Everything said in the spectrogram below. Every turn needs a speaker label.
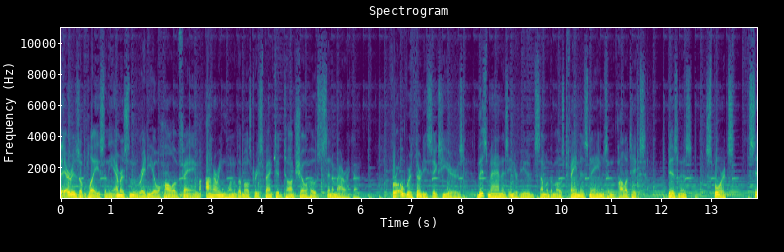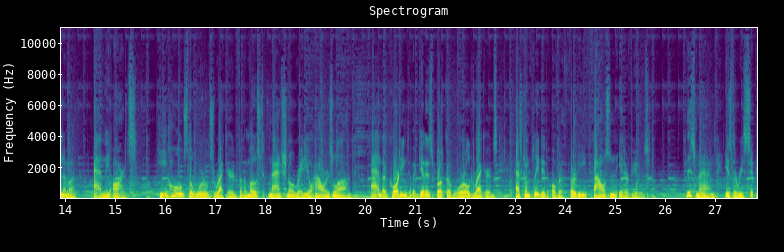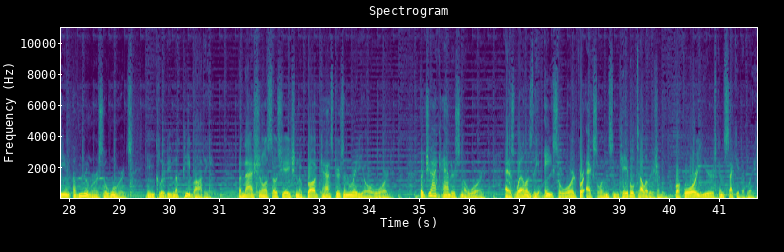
Speaker 1: There is a place in the Emerson Radio Hall of Fame honoring one of the most respected talk show hosts in America. For over 36 years, this man has interviewed some of the most famous names in politics, business, sports, cinema, and the arts. He holds the world's record for the most national radio hours logged, and according to the Guinness Book of World Records, has completed over 30,000 interviews. This man is the recipient of numerous awards, including the Peabody, the National Association of Broadcasters and Radio Award, the Jack Anderson Award, as well as the ACE Award for Excellence in Cable Television for four years consecutively.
